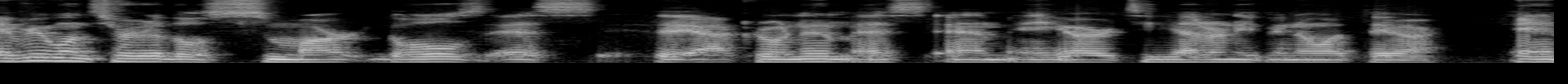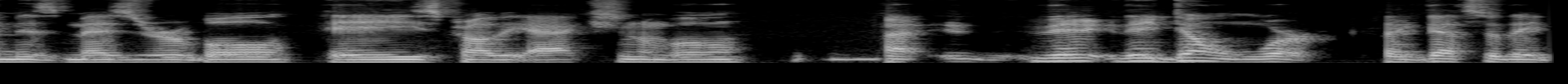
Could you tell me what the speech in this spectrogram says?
everyone's heard of those SMART goals, S the acronym S M A R T. I don't even know what they are. M is measurable, A is probably actionable. Uh, they, they don't work. Like that's what they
